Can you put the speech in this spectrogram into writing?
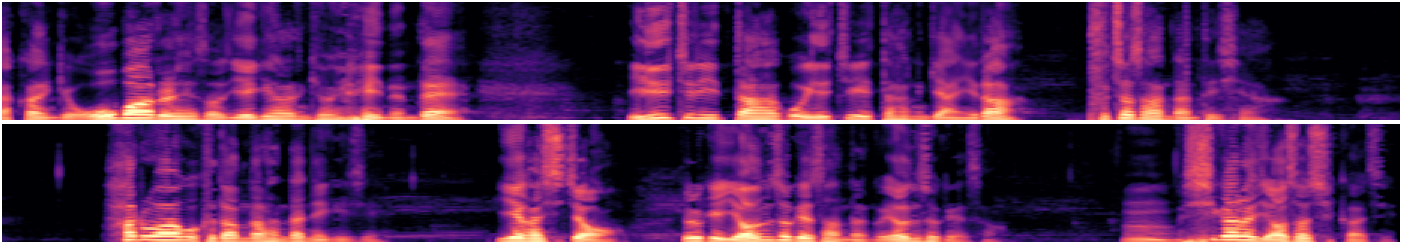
약간 이렇게 오버를 해서 얘기하는 경향이 있는데 일주일 있다 하고 일주일 있다 하는 게 아니라 붙여서 한다는 뜻이야. 하루 하고 그 다음 날 한다는 얘기지. 이해 가시죠? 이렇게 연속해서 한다는 거 연속해서. 음, 시간은 6시까지.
